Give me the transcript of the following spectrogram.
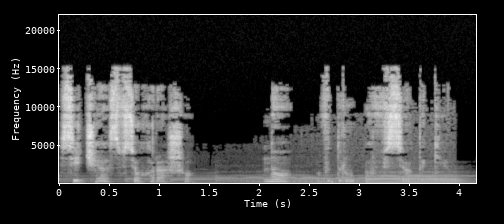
Сейчас все хорошо, но вдруг все-таки...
